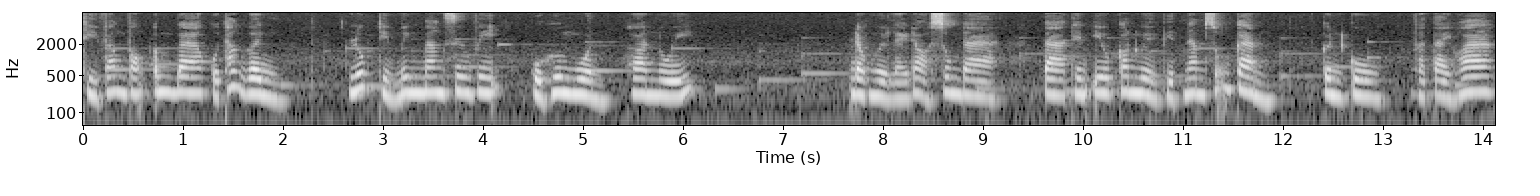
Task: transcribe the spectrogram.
thì vang vọng âm ba của thác gành lúc thì minh mang dư vị của hương nguồn, hoa núi. Đọc người lái đỏ sông đà, ta thêm yêu con người việt nam dũng cảm, cần cù và tài hoa.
